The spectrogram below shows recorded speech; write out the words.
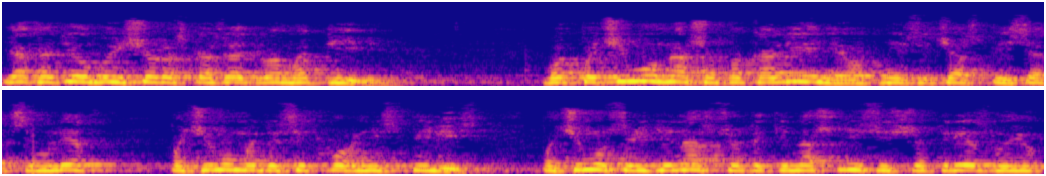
Я хотел бы еще рассказать вам о пиве. Вот почему наше поколение, вот мне сейчас 57 лет, почему мы до сих пор не спились? Почему среди нас все-таки нашлись еще трезвую,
